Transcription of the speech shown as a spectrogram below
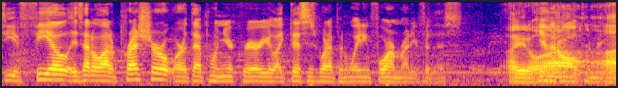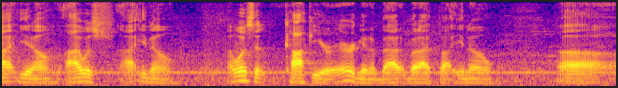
do you feel is that a lot of pressure, or at that point in your career, you're like, this is what I've been waiting for. I'm ready for this. I, you know, Give it I, all to me. I, you know, I was, I, you know, I wasn't cocky or arrogant about it, but I thought, you know, uh,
